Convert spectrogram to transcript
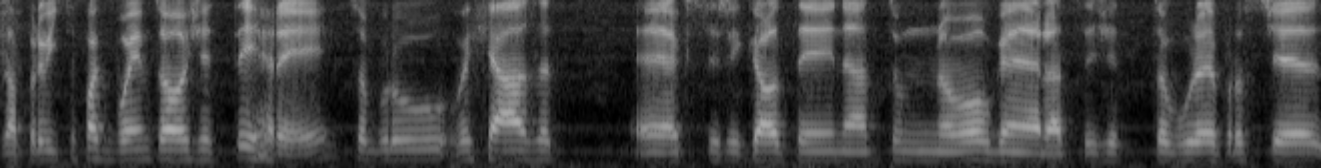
Za prvý se fakt bojím toho, že ty hry, co budou vycházet, eh, jak jsi říkal ty, na tu novou generaci, že to bude prostě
